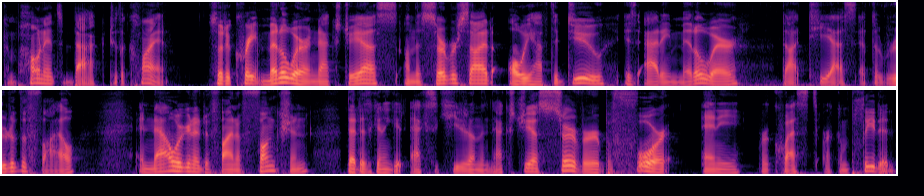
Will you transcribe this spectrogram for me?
components back to the client. So to create middleware in Next.js on the server side, all we have to do is add a middleware.ts at the root of the file. And now we're going to define a function that is going to get executed on the Next.js server before any requests are completed.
